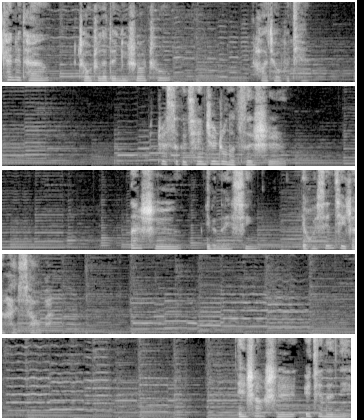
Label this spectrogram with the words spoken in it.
看着他踌躇的对你说出“好久不见”，这四个千钧重的词时，那时你的内心也会掀起一阵海啸吧。年少时遇见的你，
